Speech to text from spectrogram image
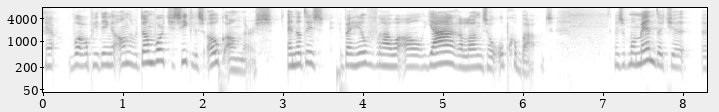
Ja. waarop je dingen anders, dan wordt je cyclus ook anders. En dat is bij heel veel vrouwen al jarenlang zo opgebouwd. Dus op het moment dat je eh,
